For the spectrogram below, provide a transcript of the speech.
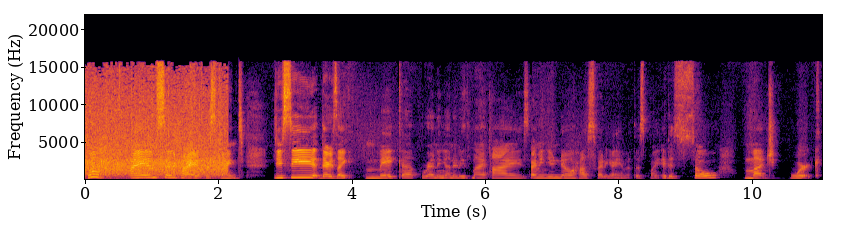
I am so tired at this point. Do you see there's like makeup running underneath my eyes? I mean, you know how sweaty I am at this point. It is so much work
